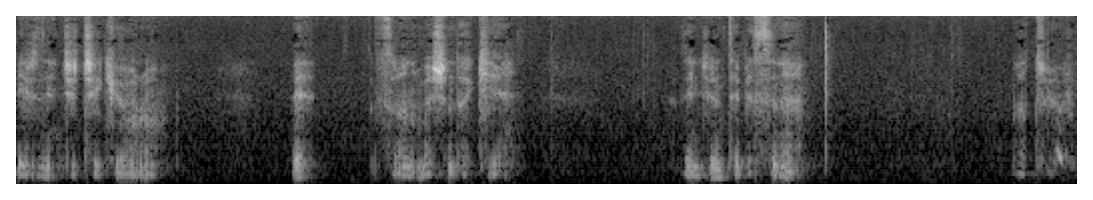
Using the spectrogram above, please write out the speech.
Bir zincir çekiyorum. Ve sıranın başındaki zincirin tepesine batıyorum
